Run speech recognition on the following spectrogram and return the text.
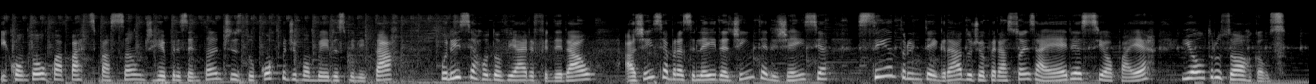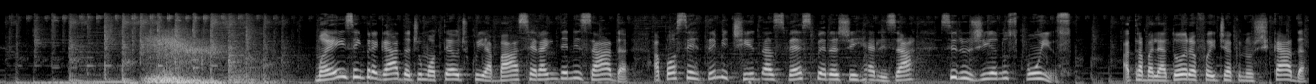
e contou com a participação de representantes do Corpo de Bombeiros Militar, Polícia Rodoviária Federal, Agência Brasileira de Inteligência, Centro Integrado de Operações Aéreas, CIOPAER e outros órgãos. Uma ex-empregada de um motel de Cuiabá será indenizada após ser demitida às vésperas de realizar cirurgia nos punhos. A trabalhadora foi diagnosticada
